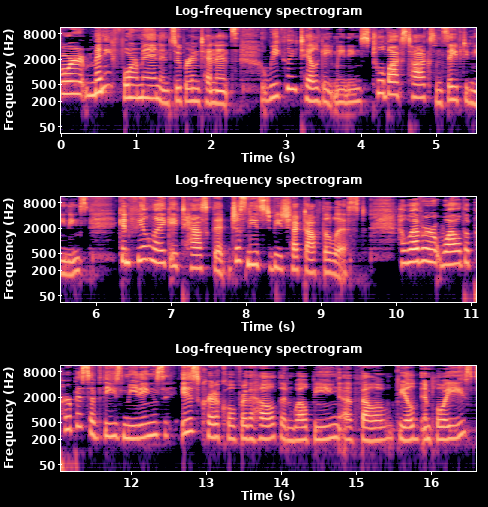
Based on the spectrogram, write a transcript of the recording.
For many foremen and superintendents, weekly tailgate meetings, toolbox talks, and safety meetings can feel like a task that just needs to be checked off the list. However, while the purpose of these meetings is critical for the health and well being of fellow field employees,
